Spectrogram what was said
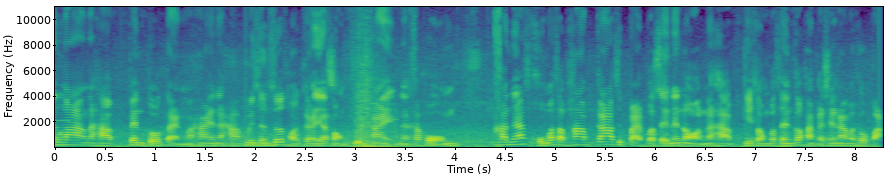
ด้านล่างนะครับ เป็นตัวแต่งมาให้นะครับ มีเซ็นเซอร์ถอดกระยะ2จุดให้นะครับผมคันนี้ผมว่าสภาพ 98%แน่นอนนะครับ อีก 2%ก็ผ่านการใช้งานมาทั่วไป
